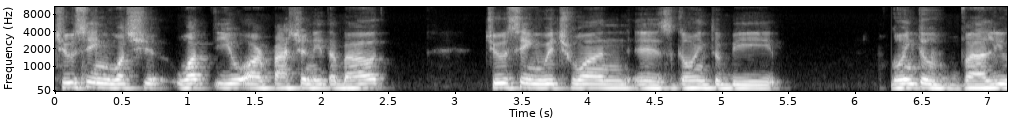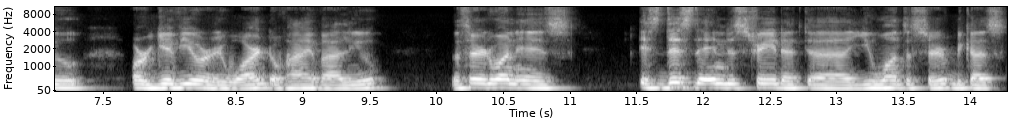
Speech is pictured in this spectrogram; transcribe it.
choosing what you what you are passionate about choosing which one is going to be going to value or give you a reward of high value the third one is is this the industry that uh, you want to serve because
